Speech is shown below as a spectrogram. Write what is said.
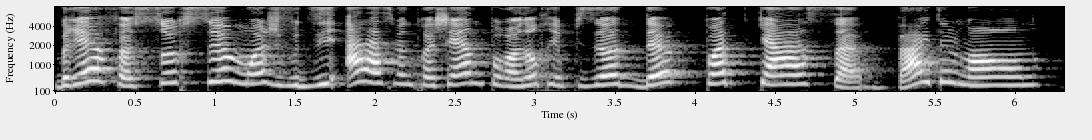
Bref, sur ce, moi je vous dis à la semaine prochaine pour un autre épisode de podcast. Bye tout le monde!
